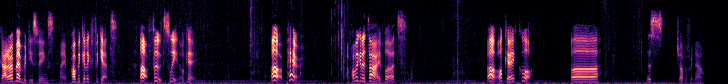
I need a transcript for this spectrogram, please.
Gotta remember these things. I am probably gonna forget. Oh, food, sweet, okay. Oh, a pear. I'm probably gonna die, but... Oh, okay, cool. Uh... Let's drop it for now.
